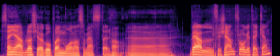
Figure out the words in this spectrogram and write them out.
Sen jävlar ska jag gå på en månads semester. Ja. Eh, välförtjänt? Frågetecken.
